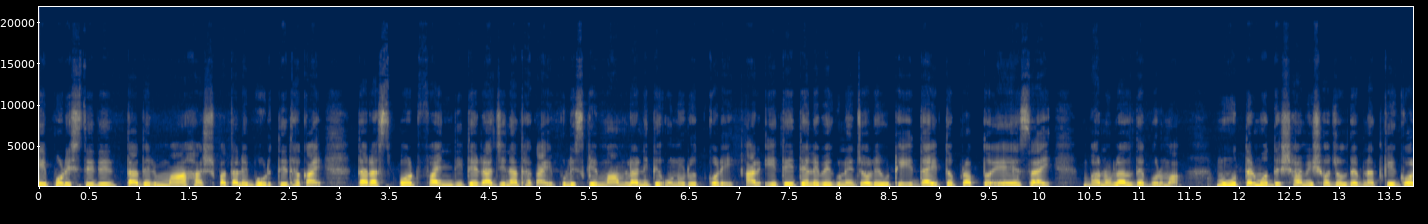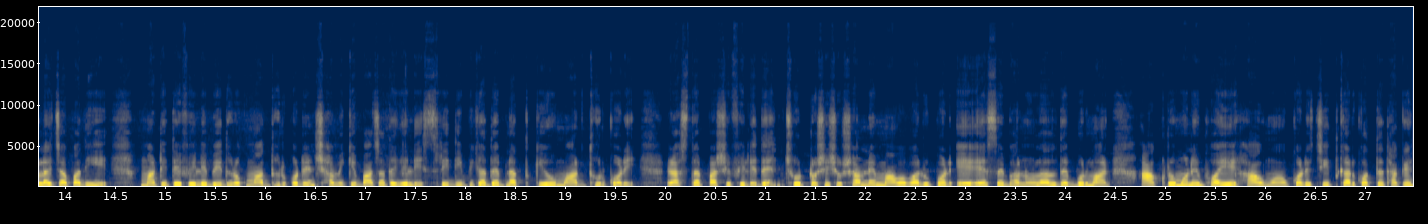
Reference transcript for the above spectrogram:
এই পরিস্থিতিতে তাদের মা হাসপাতালে ভর্তি থাকায় তারা স্পট ফাইন দিতে রাজি না থাকায় পুলিশকে মামলা নিতে অনুরোধ করে। আর এতেই তেলে বেগুনে জ্বলে ওঠে দায়িত্বপ্রাপ্ত এএসআই ভানুলাল দেববর্মা। মুহূর্তের মধ্যে স্বামী সজল দেবনাথকে গলায় চাপা দিয়ে মাটিতে ফেলে বেধরক মারধর করেন স্বামীকে বাঁচাতে গেলে শ্রী দীপিকা দেবনাথকেও মারধর করে। রাস্তার পাশে ফেলে দেন। ছোট্ট শিশুর সামনে মা বাবার উপর এএসআই ভানুলাল দেববর্মার আক্রমণে ভয়ে হাউমাউ করে চিৎকার করতে থাকেন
